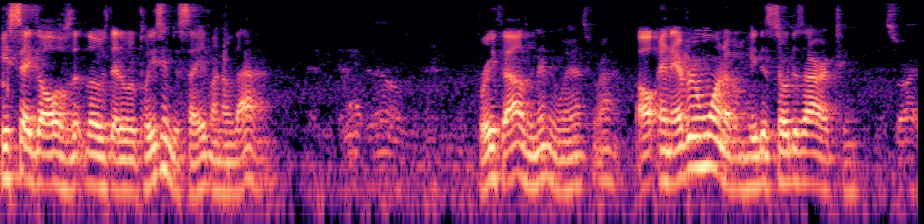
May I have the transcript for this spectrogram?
He saved all those that it would please Him to save. I know that. 3,000 anyway, that's right. All, and every one of them he did so desired to. That's right.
